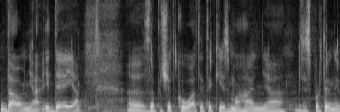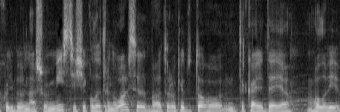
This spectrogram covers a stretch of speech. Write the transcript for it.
давня ідея започаткувати такі змагання зі спортивної ходьби в нашому місті. Ще коли тренувався багато років до того, така ідея в голові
